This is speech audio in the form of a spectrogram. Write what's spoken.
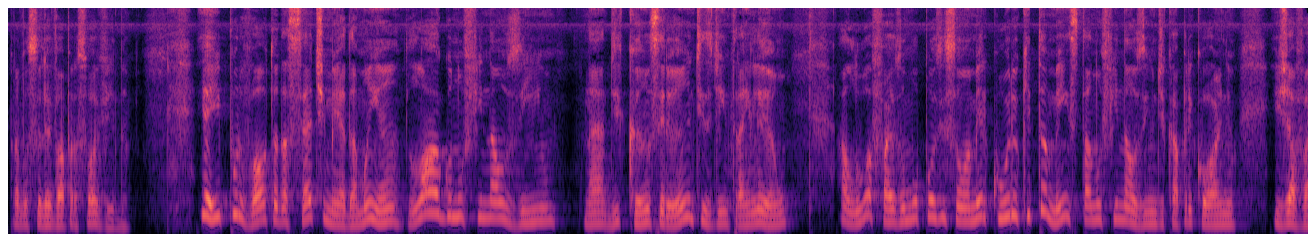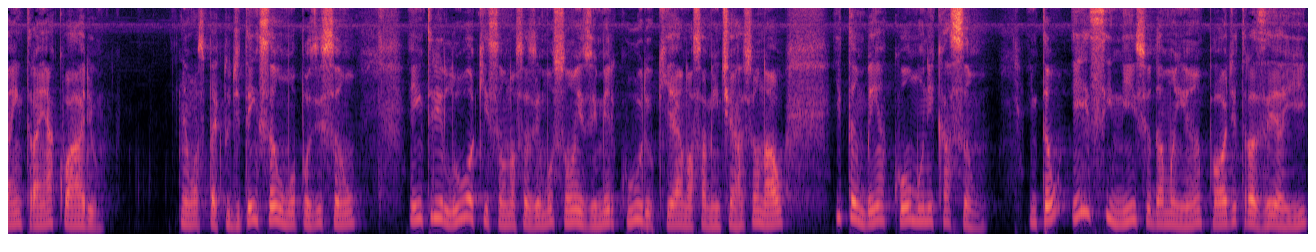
para você levar para a sua vida. E aí, por volta das sete e meia da manhã, logo no finalzinho né, de câncer, antes de entrar em leão, a Lua faz uma oposição a Mercúrio, que também está no finalzinho de Capricórnio e já vai entrar em Aquário. É um aspecto de tensão, uma oposição entre Lua, que são nossas emoções, e Mercúrio, que é a nossa mente racional, e também a comunicação. Então, esse início da manhã pode trazer aí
